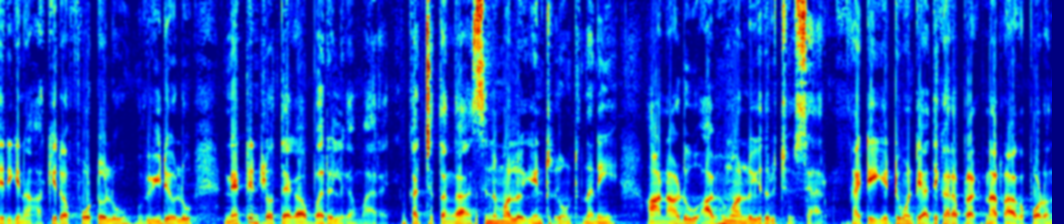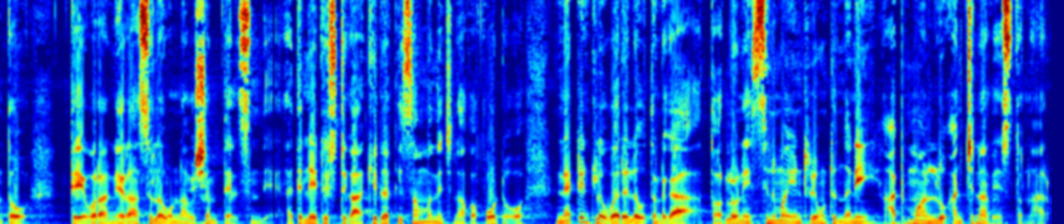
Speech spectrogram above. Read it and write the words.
తిరిగిన అఖిర ఫోటోలు వీడియోలు నెట్టింట్లో తెగ వైరల్గా మారాయి. ఖచ్చితంగా సినిమాలో ఎంట్రీ ఉంటుందని ఆనాడు అభిమానులు ఎదురు చూశారు అయితే ఎటువంటి అధికార ప్రకటన రాకపోవడంతో తీవ్ర నిరాశలో ఉన్న విషయం తెలిసిందే. అయితే లేటెస్ట్గా అఖిరాకి సంబంధించిన ఒక ఫోటో నెట్టింట్లో వైరల్ అవుతుండగా త్వరలోనే సినిమా ఎంట్రీ ఉంటుందని అభిమానులు అంచనా వేస్తున్నారు.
